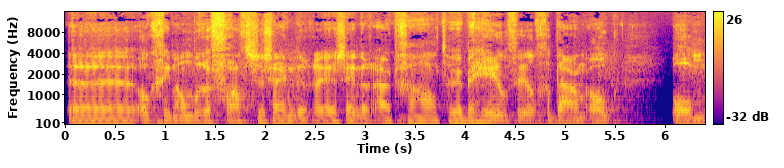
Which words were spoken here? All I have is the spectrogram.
Uh, ook geen andere fratsen zijn er, uh, zijn er uitgehaald. We hebben heel veel gedaan ook om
